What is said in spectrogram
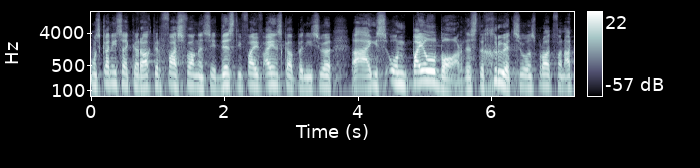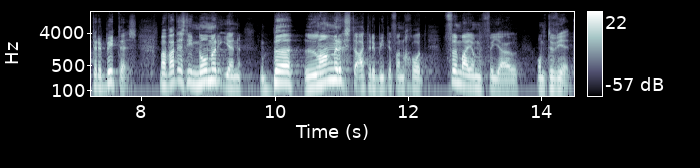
ons kan nie sy karakter vasvang en sê dis die vyf eienskappe nie. So ah, hy's onpylbaar. Dis te groot. So ons praat van attributes. Maar wat is die nommer 1 belangrikste attribute van God vir my om vir jou om te weet?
